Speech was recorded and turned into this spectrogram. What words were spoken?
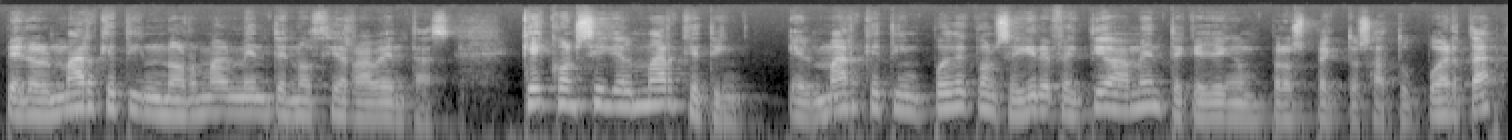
pero el marketing normalmente no cierra ventas. ¿Qué consigue el marketing? El marketing puede conseguir efectivamente que lleguen prospectos a tu puerta,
